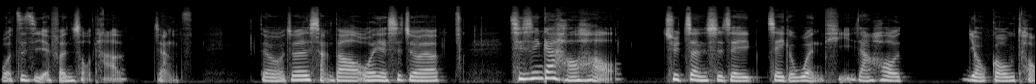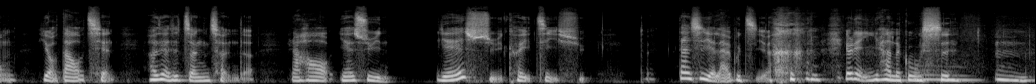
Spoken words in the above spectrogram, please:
我自己也分手他了，这样子。对我就是想到，我也是觉得，其实应该好好去正视这这个问题，然后有沟通，有道歉，而且是真诚的，然后也许也许可以继续，对，但是也来不及了，有点遗憾的故事。嗯，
